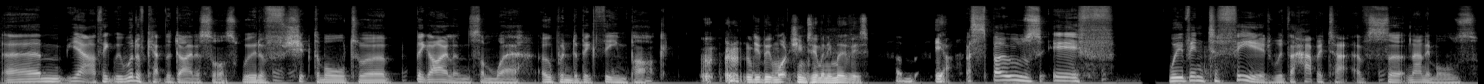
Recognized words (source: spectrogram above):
Um, yeah, I think we would have kept the dinosaurs. We would have shipped them all to a big island somewhere, opened a big theme park. You've been watching too many movies. Um, yeah. I suppose if we've interfered with the habitat of certain animals,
